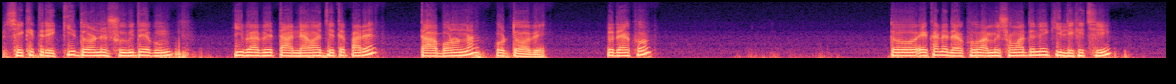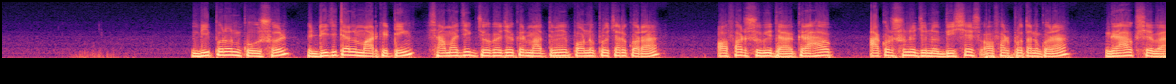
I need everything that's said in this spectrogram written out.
সেক্ষেত্রে কী ধরনের সুবিধা এবং কীভাবে তা নেওয়া যেতে পারে তা বর্ণনা করতে হবে। তো দেখো, তো এখানে দেখো আমি সমাধানে কি লিখেছি? বিপণন কৌশল, ডিজিটাল মার্কেটিং, সামাজিক যোগাযোগের মাধ্যমে পণ্য প্রচার করা, অফার সুবিধা, গ্রাহক আকর্ষণের জন্য বিশেষ অফার প্রদান করা, গ্রাহক সেবা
